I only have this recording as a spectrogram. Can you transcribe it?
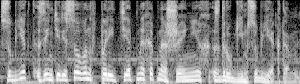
субъект заинтересован в паритетных отношениях с другим субъектом.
